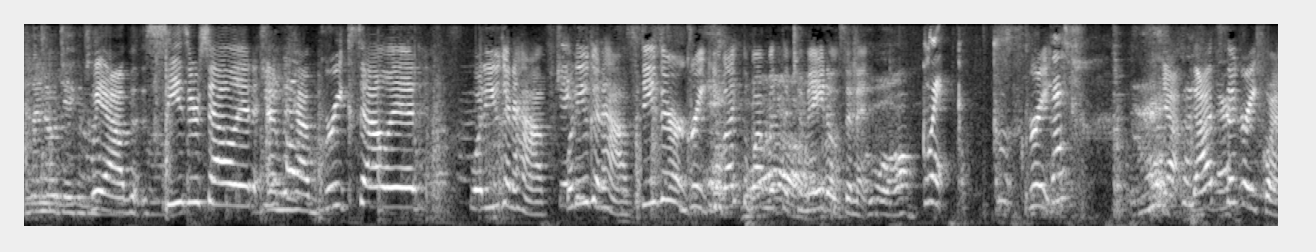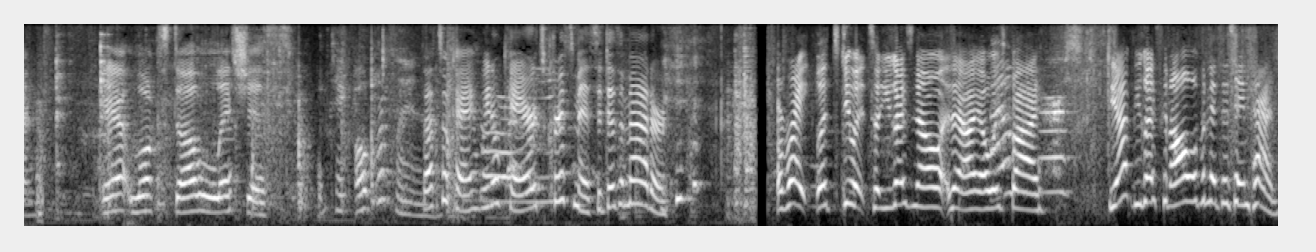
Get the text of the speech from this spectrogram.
and I know Jacob's. We have Caesar salad and we have Greek salad. What are you gonna have? What are you gonna have? Caesar or Greek? You like the one with the tomatoes in it? Cool. Greek. Greek. Yeah, that's the Greek one. It looks delicious. Take oh Brooklyn. That's okay. We don't care. It's Christmas. It doesn't matter. All right, let's do it. So you guys know that I always buy. Yep, you guys can all open at the same time.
